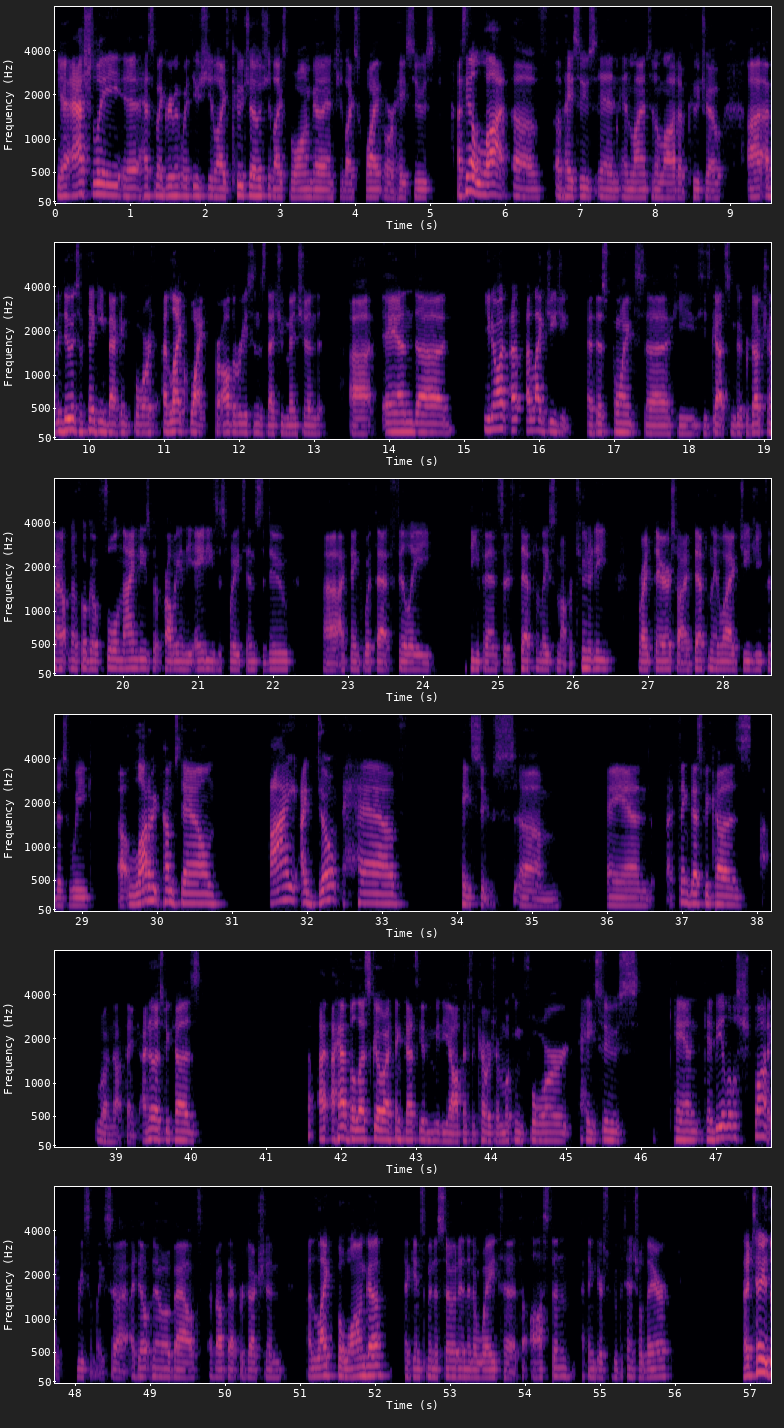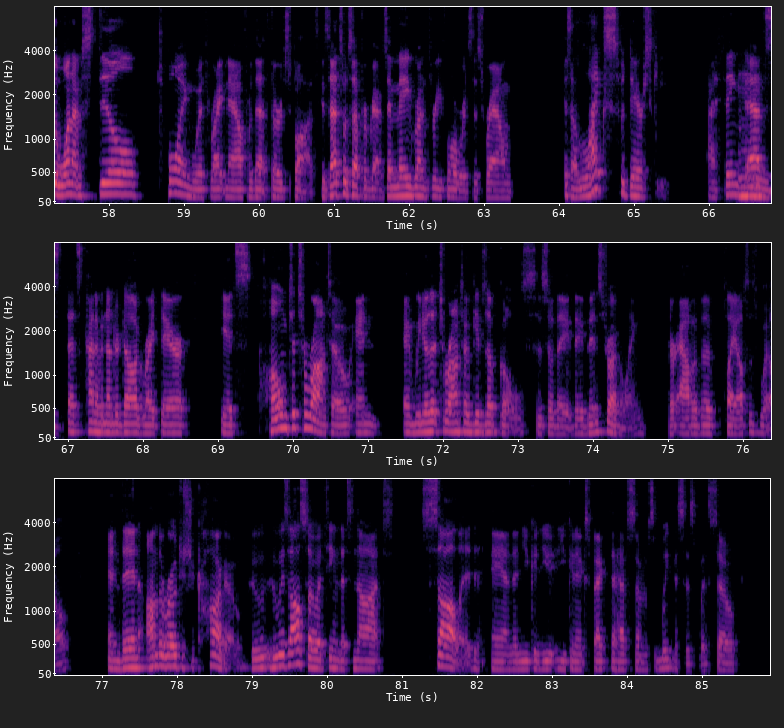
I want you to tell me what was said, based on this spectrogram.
Yeah, Ashley uh, has some agreement with you. She likes Cucho, she likes Bouanga, and she likes White or Jesus. I've seen a lot of of Jesus and and Lyons and a lot of Cucho. Uh, I've been doing some thinking back and forth. I like White for all the reasons that you mentioned, uh, and uh, you know what? I, I, like GG at this point. Uh, he he's got some good production. I don't know if he'll go full 90s, but probably in the 80s is what he tends to do. Uh, I think with that Philly defense, there's definitely some opportunity right there. So I definitely like GG for this week. a lot of it comes down. I I don't have Jesus. Um, and I think that's because, well, not think. I know that's because I, have Velasco. I think that's giving me the offensive coverage I'm looking for. Jesus can can be a little spotty recently, so I, I don't know about about that production. I like Bouanga against Minnesota and then away to, to Austin. I think there's some good potential there. But I tell you, the one I'm still toying with right now for that third spot, because that's what's up for grabs. I may run three forwards this round is I like Swiderski. I think mm. that's that's kind of an underdog right there. It's home to Toronto, and and we know that Toronto gives up goals, so they they've been struggling. They're out of the playoffs as well, and then on the road to Chicago, who who is also a team that's not solid, and then you could you, you can expect to have some some weaknesses with. So,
